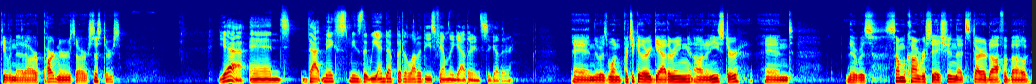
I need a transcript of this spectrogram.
given that our partners are sisters. Yeah, and that makes means that we end up at a lot of these family gatherings together. And there was one particular gathering on an Easter, and there was some conversation that started off about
